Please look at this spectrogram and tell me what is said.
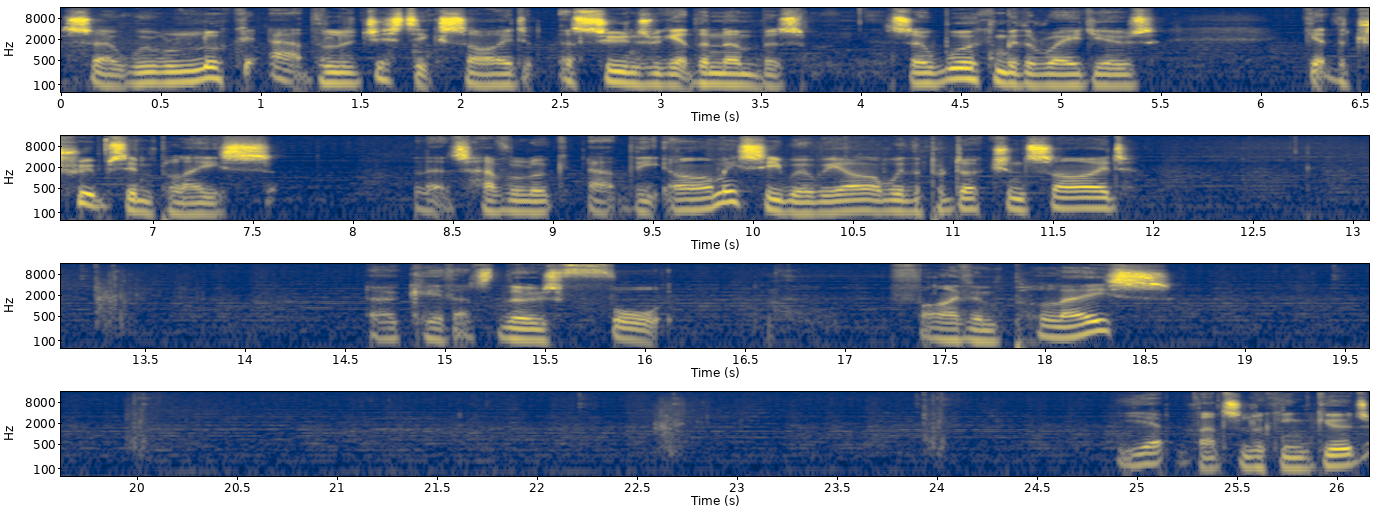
So we will look at the logistics side as soon as we get the numbers. So working with the radios, get the troops in place. Let's have a look at the army, see where we are with the production side. Okay, that's those four, five in place. Yep, that's looking good.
